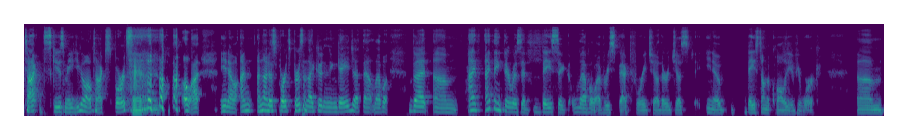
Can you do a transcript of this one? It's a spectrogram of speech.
talk. Excuse me, you all talk sports a lot. You know, I'm I'm not a sports person. I couldn't engage at that level, but um, I I think there was a basic level of respect for each other. Just you know, based on the quality of your work. Um,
